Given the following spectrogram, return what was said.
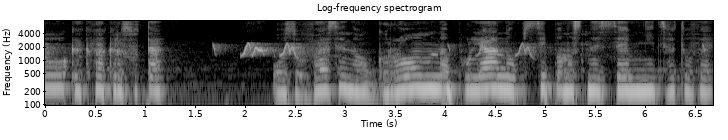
О, каква красота! Озова се на огромна поляна, обсипана с неземни цветове.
